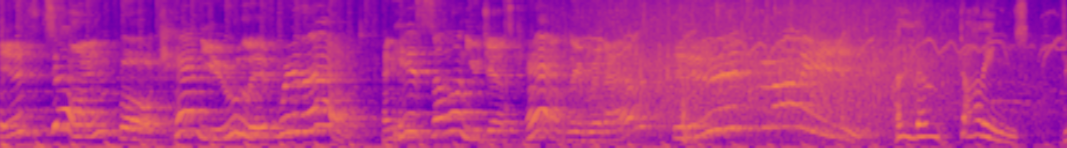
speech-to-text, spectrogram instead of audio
It's time for Can You Live Without? And here's someone you just can't live without. It's Molly! Hello, darlings. Do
